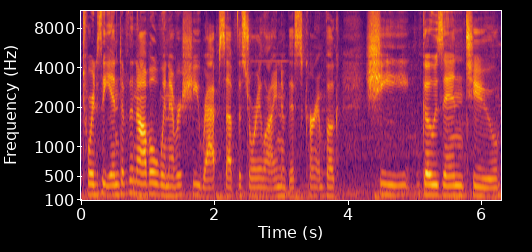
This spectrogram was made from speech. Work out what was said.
towards the end of the novel, whenever she wraps up the storyline of this current book, she goes into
